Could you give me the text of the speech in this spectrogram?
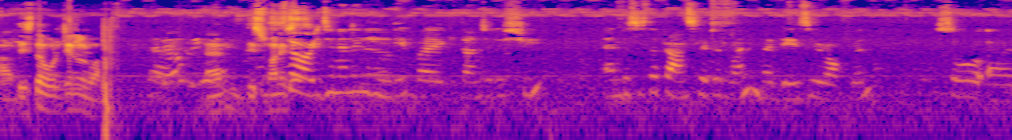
Uh, this is the original one. And this one is the original in Hindi by Geetanjali Shree, and this is the translated one by Daisy Rockwell. So uh,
